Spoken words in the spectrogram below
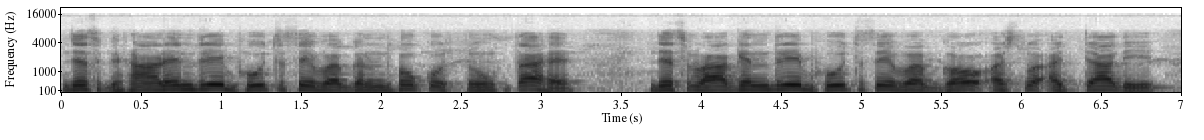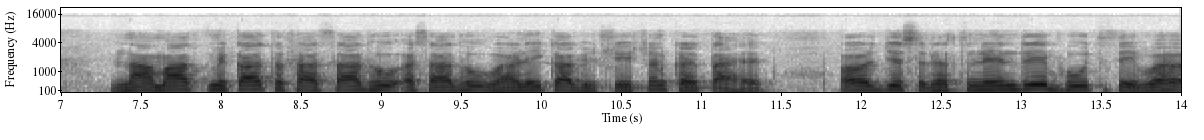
जिस घ्राणेन्द्रीय भूत से वह गंधों को सूंघता है, जिस वाघेंद्रीय भूत से वह गौ, अश्व इत्यादि नामात्मिका तथा साधु, असाधु वाणी का विश्लेषण करता है और जिस रसनेन्द्रिय भूत से वह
